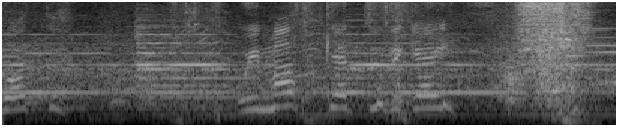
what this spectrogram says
What the? We must get to the gates!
